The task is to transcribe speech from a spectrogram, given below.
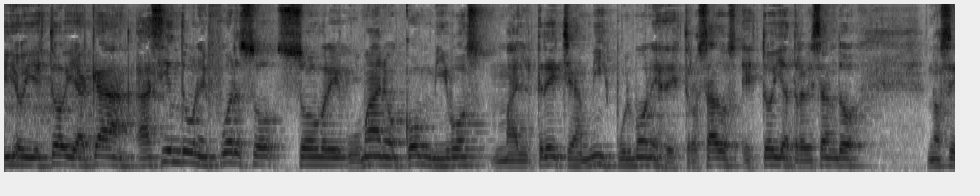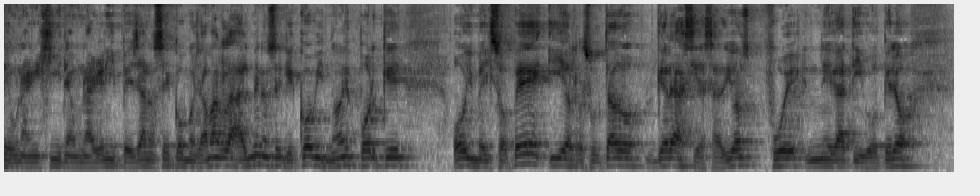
Y hoy estoy acá haciendo un esfuerzo sobrehumano con mi voz maltrecha, mis pulmones destrozados. Estoy atravesando, no sé, una angina, una gripe, ya no sé cómo llamarla. Al menos sé que COVID no es porque hoy me hisopé y el resultado, gracias a Dios, fue negativo. Pero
